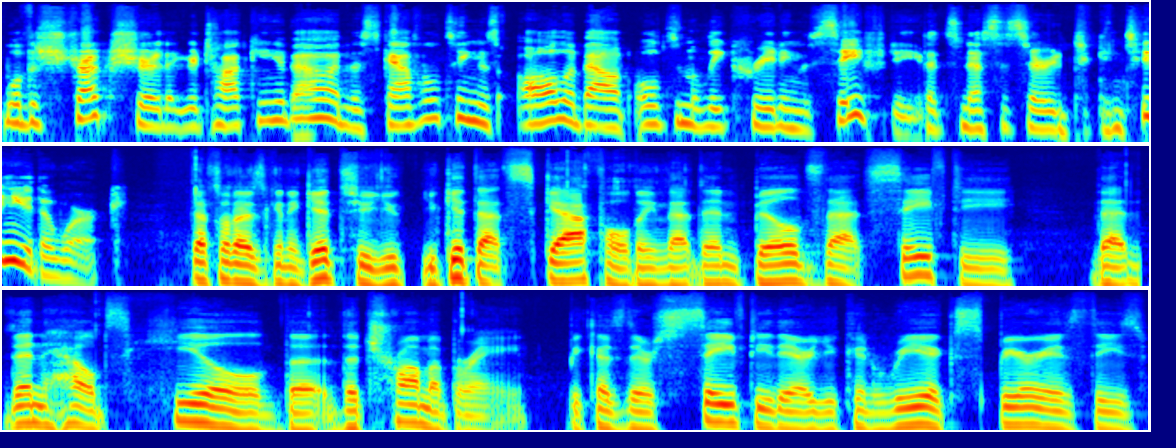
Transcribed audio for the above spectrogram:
Well, the structure that you're talking about and the scaffolding is all about ultimately creating the safety that's necessary to continue the work. That's what I was going to get to. You you get that scaffolding that then builds that safety that then helps heal the the trauma brain because there's safety there. You can re-experience these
